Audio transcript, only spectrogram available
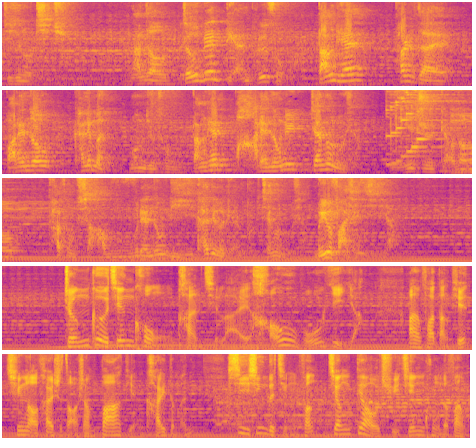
进行了提取。按照周边店铺的说法，当天他是在。八点钟开的门，我们就从当天八点钟的监控录像，一直调到了他从下午五点钟离开这个店铺的监控录像，没有发现异样。整个监控看起来毫无异样。案发当天，秦老太是早上八点开的门。细心的警方将调取监控的范围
